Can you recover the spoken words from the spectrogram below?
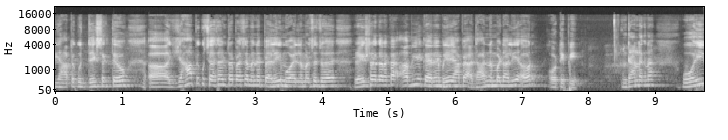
यहाँ पे कुछ देख सकते हो। यहाँ पे कुछ ऐसा इंटरफेस है, मैंने पहले ही मोबाइल नंबर से जो है रजिस्टर कर रखा है। अब ये कह रहे हैं, भैया, यहाँ पे आधार नंबर डालिए और ओटीपी ध्यान रखना, वही,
